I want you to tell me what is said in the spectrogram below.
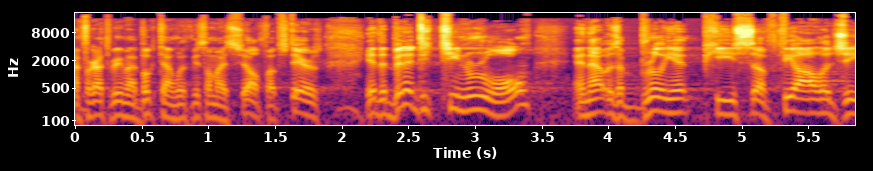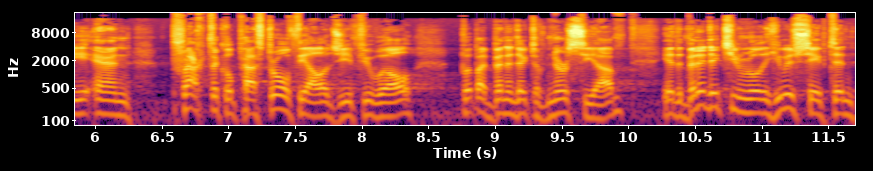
I forgot to bring my book down with me. It's on my shelf upstairs. You had the Benedictine rule, and that was a brilliant piece of theology and practical pastoral theology, if you will, put by Benedict of Nursia. He had the Benedictine rule that he was shaped in,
